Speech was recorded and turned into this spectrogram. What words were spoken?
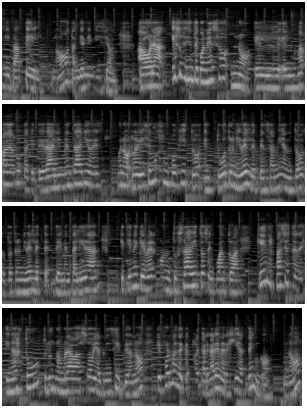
y mi papel, ¿no? También mi misión. Ahora, ¿es suficiente con eso? No. El, el mapa de ruta que te da el inventario es bueno, revisemos un poquito en tu otro nivel de pensamiento, tu otro nivel de, mentalidad, que tiene que ver con tus hábitos en cuanto a qué espacios te destinas tú, tú los nombrabas hoy al principio, ¿no? ¿Qué formas de recargar energía tengo, ¿no?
